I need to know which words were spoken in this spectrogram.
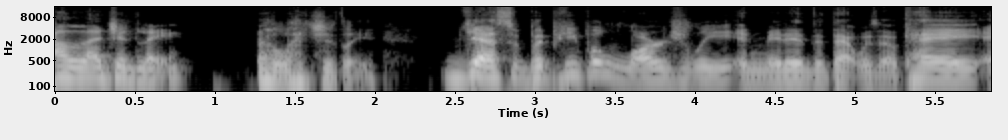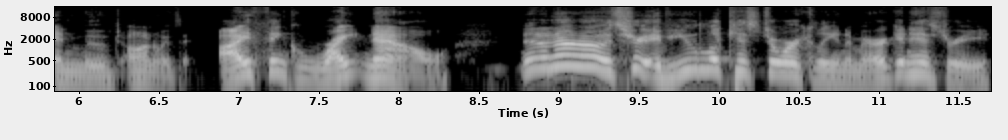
Allegedly. allegedly. Yes but people largely admitted that that was okay and moved on with it. I think right now no no no no it's true. If you look historically in american history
